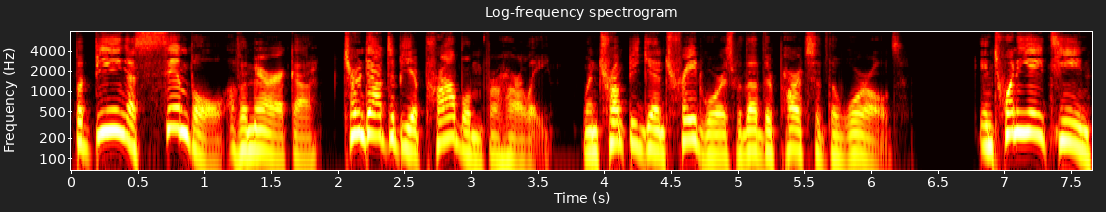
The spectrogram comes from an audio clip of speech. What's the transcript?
But being a symbol of America turned out to be a problem for Harley when Trump began trade wars with other parts of the world. In 2018,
